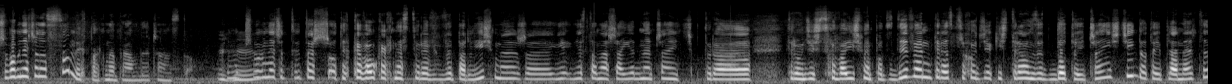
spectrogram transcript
przypominać o nas samych tak naprawdę często. Mhm. Przypominać o też o tych kawałkach nas, które wyparliśmy, że jest ta nasza jedna część, która, którą gdzieś schowaliśmy pod dywan i teraz przychodzi jakiś tranzyt do tej części, do tej planety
